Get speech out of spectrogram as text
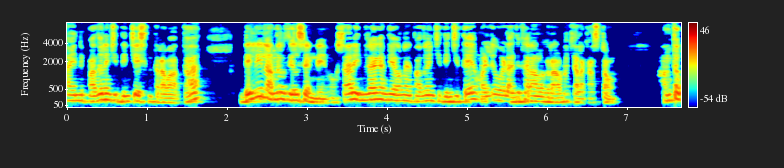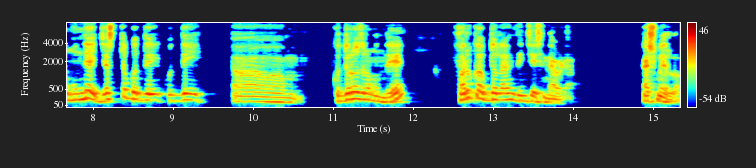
ఆయన్ని పదవి నుంచి దించేసిన తర్వాత ఢిల్లీలో అందరికి తెలుసండి ఒకసారి ఇందిరాగాంధీ ఎవరైనా పదవి నుంచి దించితే మళ్ళీ వాళ్ళు అధికారంలోకి రావడం చాలా కష్టం. అంత ముందే జస్ట్ కొద్ది కొద్ది ఆ, కొద్ది రోజుల ముందే ఫరూక్ అబ్దుల్లాని దించేసింది ఆవిడ కాశ్మీర్లో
